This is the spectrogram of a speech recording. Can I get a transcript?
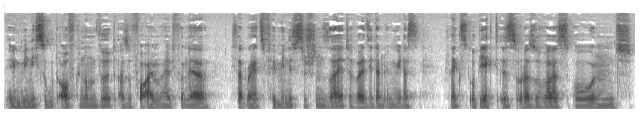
irgendwie nicht so gut aufgenommen wird, also vor allem halt von der, ich sag mal jetzt feministischen Seite, weil sie dann irgendwie das Sexobjekt ist oder sowas. Und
